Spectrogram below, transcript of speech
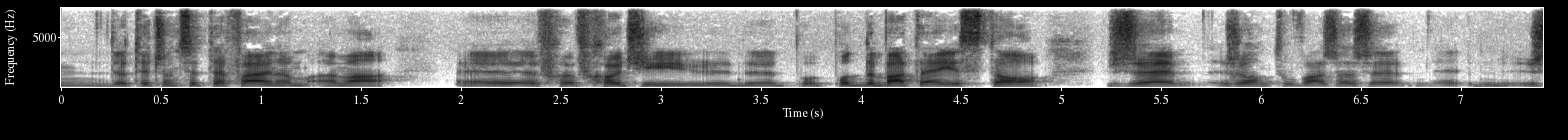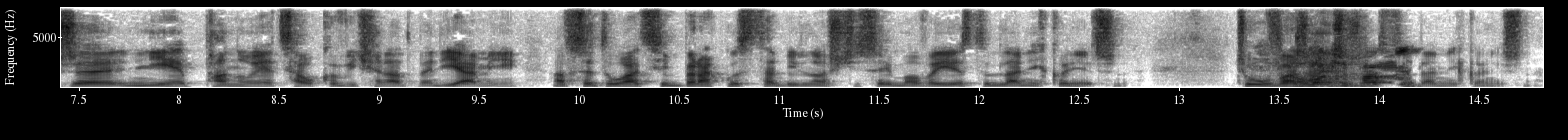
dotyczące TVN ma wchodzi e, pod debatę, jest to, że rząd uważa, że, że nie panuje całkowicie nad mediami, a w sytuacji braku stabilności sejmowej jest to dla nich konieczne. Czy uważają, że jest to dla nich konieczne?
